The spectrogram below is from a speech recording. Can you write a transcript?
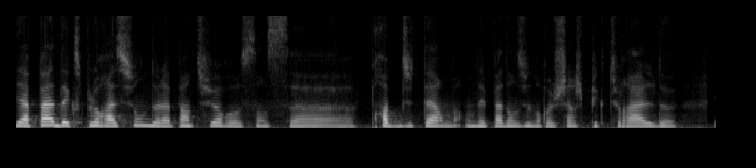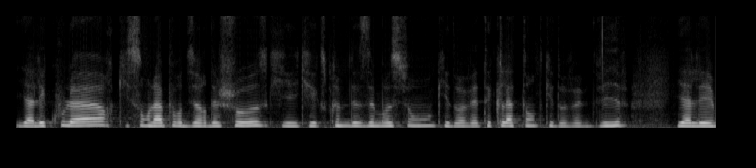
Il n'y a pas d'exploration de la peinture au sens euh, propre du terme. On n'est pas dans une recherche picturale. De... Il y a les couleurs qui sont là pour dire des choses, qui, qui, expriment des émotions, qui doivent être éclatantes, qui doivent être vives. Il y a les,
